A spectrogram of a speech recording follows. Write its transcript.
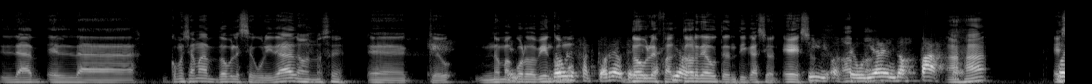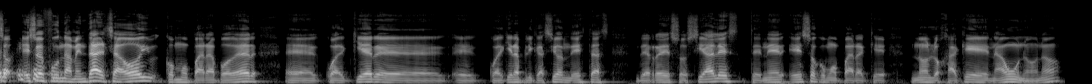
la, ¿cómo se llama? Doble seguridad. No, no sé. Eh, que no me acuerdo bien doble cómo. Factor de doble factor de autenticación. Eso. Sí, o seguridad en dos pasos. Ajá. Eso, eso es fundamental ya hoy como para poder eh, cualquier, eh, eh, cualquier aplicación de estas de redes sociales tener eso como para que no lo hackeen a uno, ¿no?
